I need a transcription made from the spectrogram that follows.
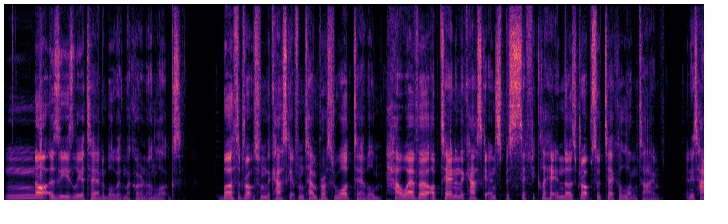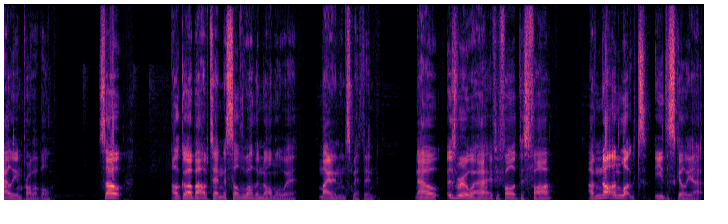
not as easily attainable with my current unlocks, both are drops from the casket from Tempoross reward table. However, obtaining the casket and specifically hitting those drops would take a long time, and is highly improbable. So, I'll go about obtaining the silver bar the normal way, mining and smithing. Now, as we're aware, if you followed this far, I've not unlocked either skill yet.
